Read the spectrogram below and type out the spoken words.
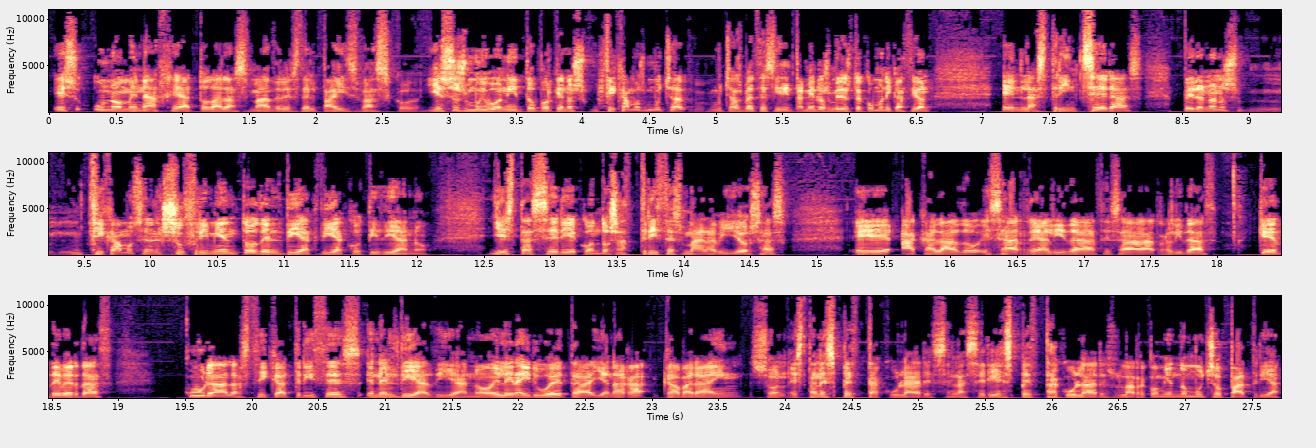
es un homenaje a todas las madres del País Vasco y eso es muy bonito porque nos fijamos muchas muchas veces y también los medios de comunicación en las trincheras, pero no nos mm, fijamos en el sufrimiento del día a día cotidiano. Y esta serie con dos actrices maravillosas eh, ha calado esa realidad, esa realidad que de verdad cura las cicatrices en el día a día, ¿no? Elena Irueta y Ana Cabarain son, están espectaculares en la serie, espectaculares, os la recomiendo mucho, Patria,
